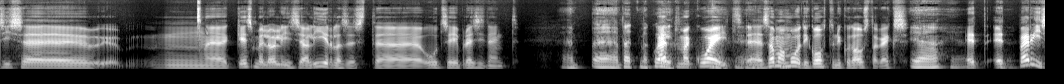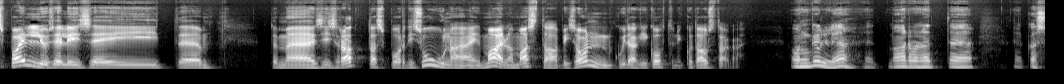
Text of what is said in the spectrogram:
siis mm, kes meil oli seal iirlasest UCI president? Pat McQuaid. Pat McQuaid, samamoodi kohtuniku taustaga, eks? et, et päris palju selliseid ütleme siis rattaspordi suunajaid maailma mastaabis on kuidagi kohtuniku taustaga? on küll jah, et ma arvan, et kas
